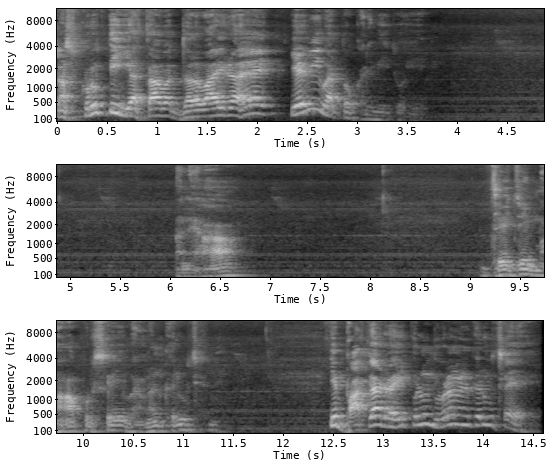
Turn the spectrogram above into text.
સંસ્કૃતિ યથાવત જળવાઈ રહે એવી વાતો કરવી જોઈએ. અને આ જે જે મહાપુરુષોએ વર્ણન કર્યું છે ને, એ ભાષા રહિતનું વર્ણન કર્યું છે.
